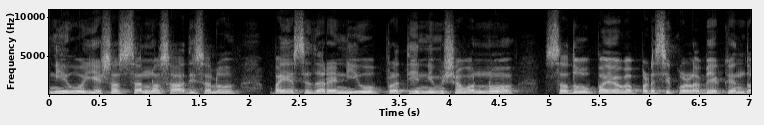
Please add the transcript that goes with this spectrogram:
ನೀವು ಯಶಸ್ಸನ್ನು ಸಾಧಿಸಲು ಬಯಸಿದರೆ ನೀವು ಪ್ರತಿ ನಿಮಿಷವನ್ನು ಸದುಪಯೋಗಪಡಿಸಿಕೊಳ್ಳಬೇಕೆಂದು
